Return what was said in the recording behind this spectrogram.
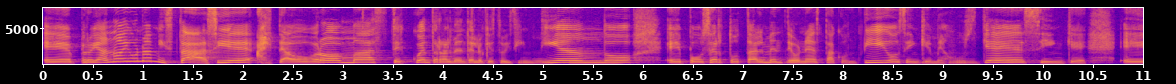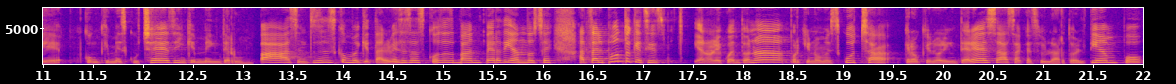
eh, pero ya no hay una amistad así de, ay, te hago bromas, te cuento realmente lo que estoy sintiendo, eh, puedo ser totalmente honesta contigo sin que me juzgues, sin que... Eh, con que me escuches, sin que me interrumpas. Entonces, como que tal vez esas cosas van perdiéndose a tal punto que si ya no le cuento nada porque no me escucha, creo que no le interesa, saca el celular todo el tiempo,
